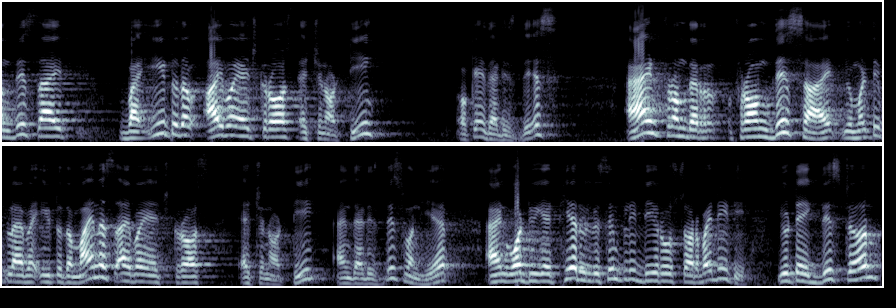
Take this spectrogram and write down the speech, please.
on this side by e to the i by h cross h naught t okay that is this and from the from this side you multiply by e to the minus i by h cross h naught t and that is this one here and what we get here will be simply d rho star by dt. You take this term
